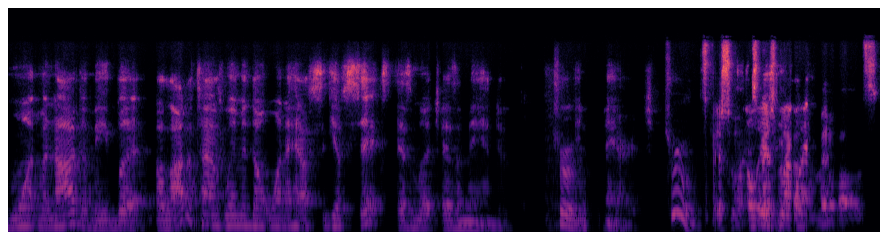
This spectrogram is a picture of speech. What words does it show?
want monogamy, but a lot of times women don't want to have to give sex as much as a man do true, in marriage. true. Especially when, it's especially when like- it comes to menopause.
